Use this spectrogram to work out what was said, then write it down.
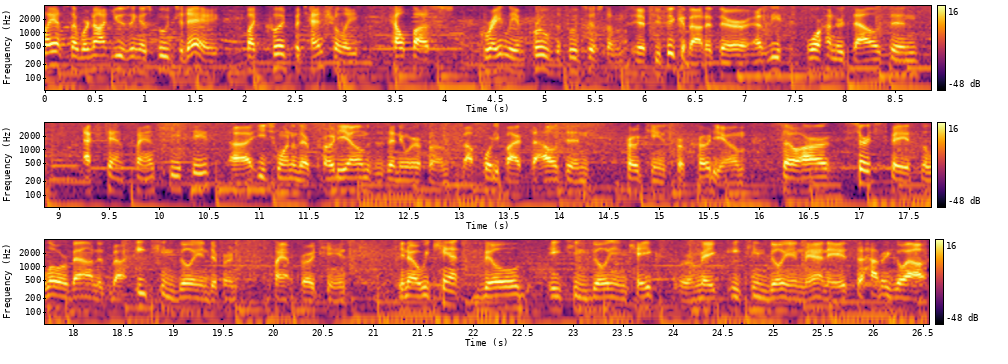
plants that we're not using as food today, but could potentially help us greatly improve the food system. If you think about it, there are at least 400,000 extant plant species. Uh, each one of their proteomes is anywhere from about 45,000 proteins per proteome. So our search space, the lower bound, is about 18 billion different plant proteins. You know, we can't build 18 billion cakes or make 18 billion mayonnaise, so how do we go out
